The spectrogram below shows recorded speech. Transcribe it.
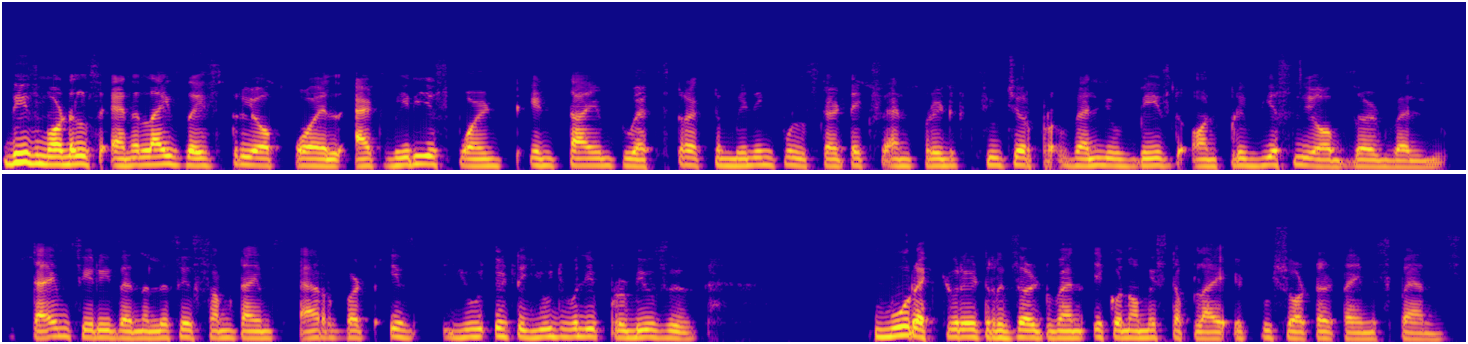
These models analyze the history of oil at various points in time to extract meaningful statistics and predict future values based on previously observed value time series analysis sometimes err but is it usually produces more accurate result when economists apply it to shorter time spans.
